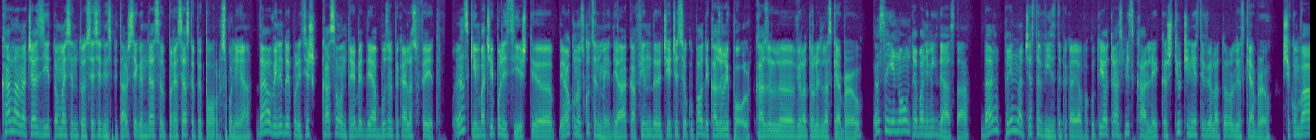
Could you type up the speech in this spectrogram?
Carla în acea zi tocmai se întorsese din spital și se gândea să-l părăsească pe Paul, spune ea, dar au venit doi polițiști ca să o întrebe de abuzul pe care l-a suferit. În schimb, acei polițiști uh, erau cunoscuți în media ca fiind cei ce se ocupau de cazul lui Paul, cazul uh, violatorului de la Scarborough, însă ei nu au întrebat nimic de asta, dar prin această vizită pe care i-au făcut-o, i-au transmis cale că știu cine este violatorul din Scarborough. Și cumva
